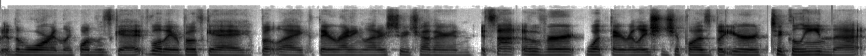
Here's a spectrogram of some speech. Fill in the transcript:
in the war, and like one was gay. Well, they were both gay, but like they're writing letters to each other, and it's not overt what their relationship was, but you're to glean that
